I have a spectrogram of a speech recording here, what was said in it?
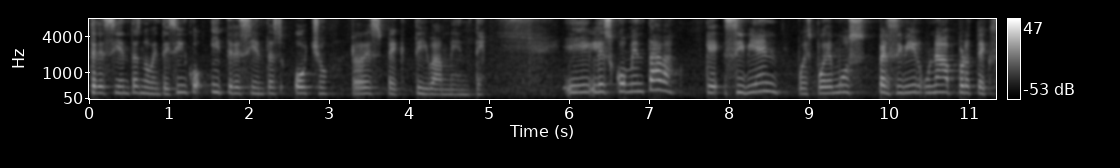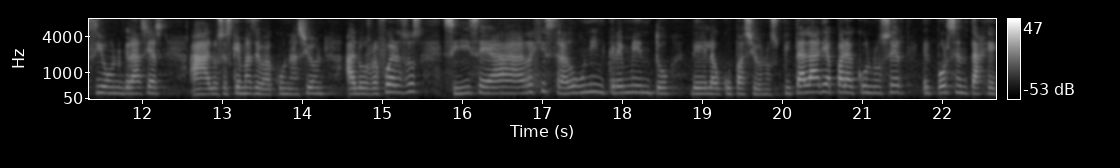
395 y 308 respectivamente. Y les comentaba que si bien pues podemos percibir una protección gracias a los esquemas de vacunación, a los refuerzos, sí se ha registrado un incremento de la ocupación hospitalaria. Para conocer el porcentaje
